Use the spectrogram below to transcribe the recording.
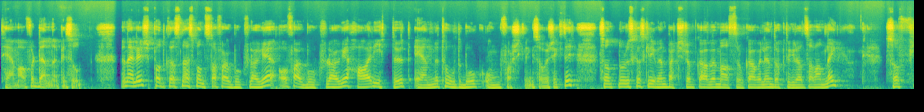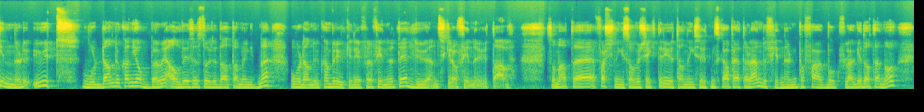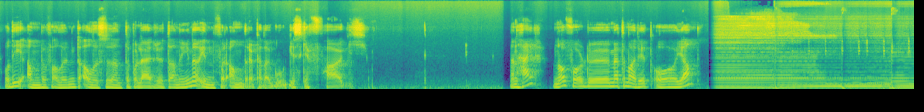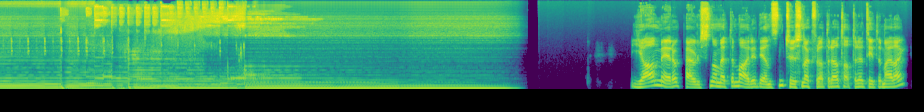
tema for denne episoden. Men ellers, podkasten er sponset av Fagbokflagget, og Fagbokflagget har gitt ut en metodebok om forskningsoversikter. Sånn at når du skal skrive en bacheloroppgave, masteroppgave eller en doktorgradsavhandling, så finner du ut hvordan du kan jobbe med alle disse store datamengdene, og hvordan du kan bruke dem for å finne ut det du ønsker å finne ut av. Sånn at eh, Forskningsoversikter i utdanningsvitenskap heter den. Du finner den på fagbokflagget.no, og de anbefaler den til alle studenter på lærerutdanningene og innenfor andre pedagogiske fag. Men her, nå får du Mette-Marit og Jan. Jan Merok Paulsen og Mette-Marit Jensen, tusen takk for at dere har tatt dere tid til meg i dag.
